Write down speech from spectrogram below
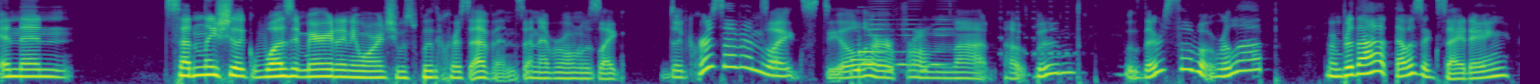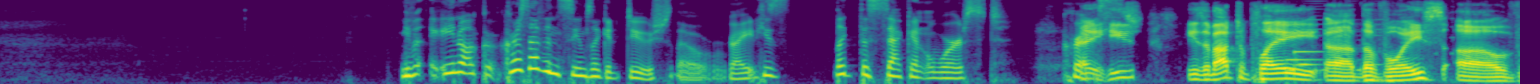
and then suddenly she like wasn't married anymore, and she was with Chris Evans, and everyone was like, "Did Chris Evans like steal her from that husband? Was there some overlap? Remember that? That was exciting." Even you know, Chris Evans seems like a douche, though, right? He's like the second worst. Chris. Hey, he's he's about to play uh, the voice of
